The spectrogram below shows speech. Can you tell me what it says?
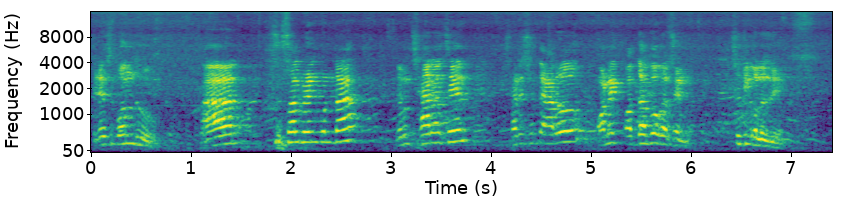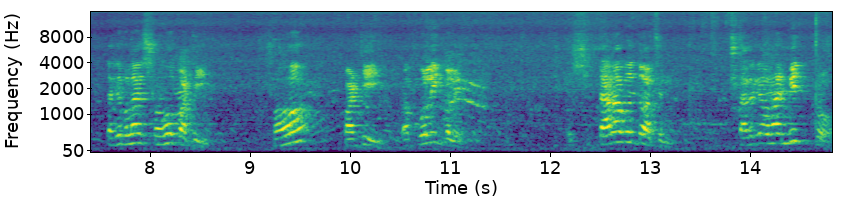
এটা হচ্ছে বন্ধু। আর সোশ্যাল ফ্রেন্ড কোনটা? যেমন স্যার আছেন স্যারের সাথে আরও অনেক অধ্যাপক আছেন সিটি কলেজে। তাকে বলা হয় সহপাঠী। সহপাঠী বা কলিগ বলে। তারাও কিন্তু আছেন। তাদেরকে বলা হয় মিত্র।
